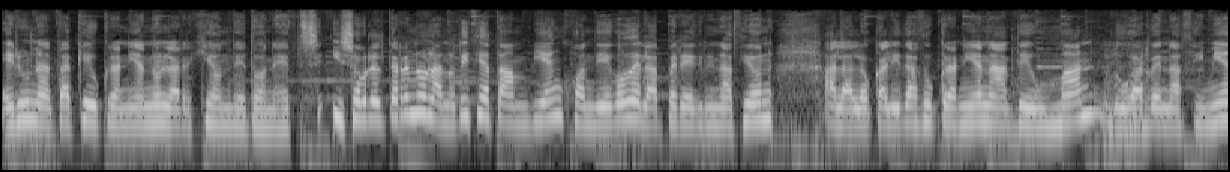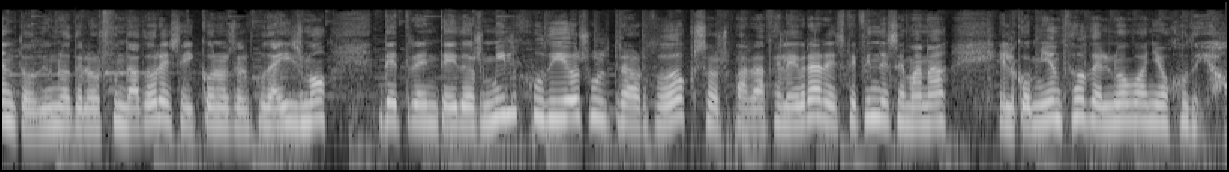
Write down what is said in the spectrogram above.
en un ataque ucraniano en la región de Donetsk. Y sobre el terreno la noticia también, Juan Diego, de la peregrinación a la localidad ucraniana de Uman, lugar de nacimiento de uno de los fundadores e iconos del judaísmo, de 32.000 judíos ultraortodoxos para celebrar este fin de semana el comienzo del nuevo año নিয়োগ হদিয়াও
